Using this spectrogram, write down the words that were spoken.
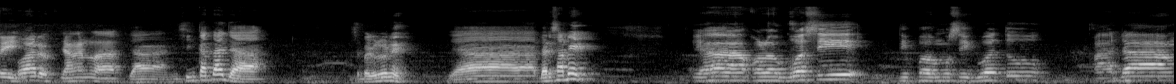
Wih, Waduh. janganlah. Jangan, singkat aja. Siapa dulu nih? Ya, dari Sabik. Ya kalau gua sih tipe musik gua tuh kadang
